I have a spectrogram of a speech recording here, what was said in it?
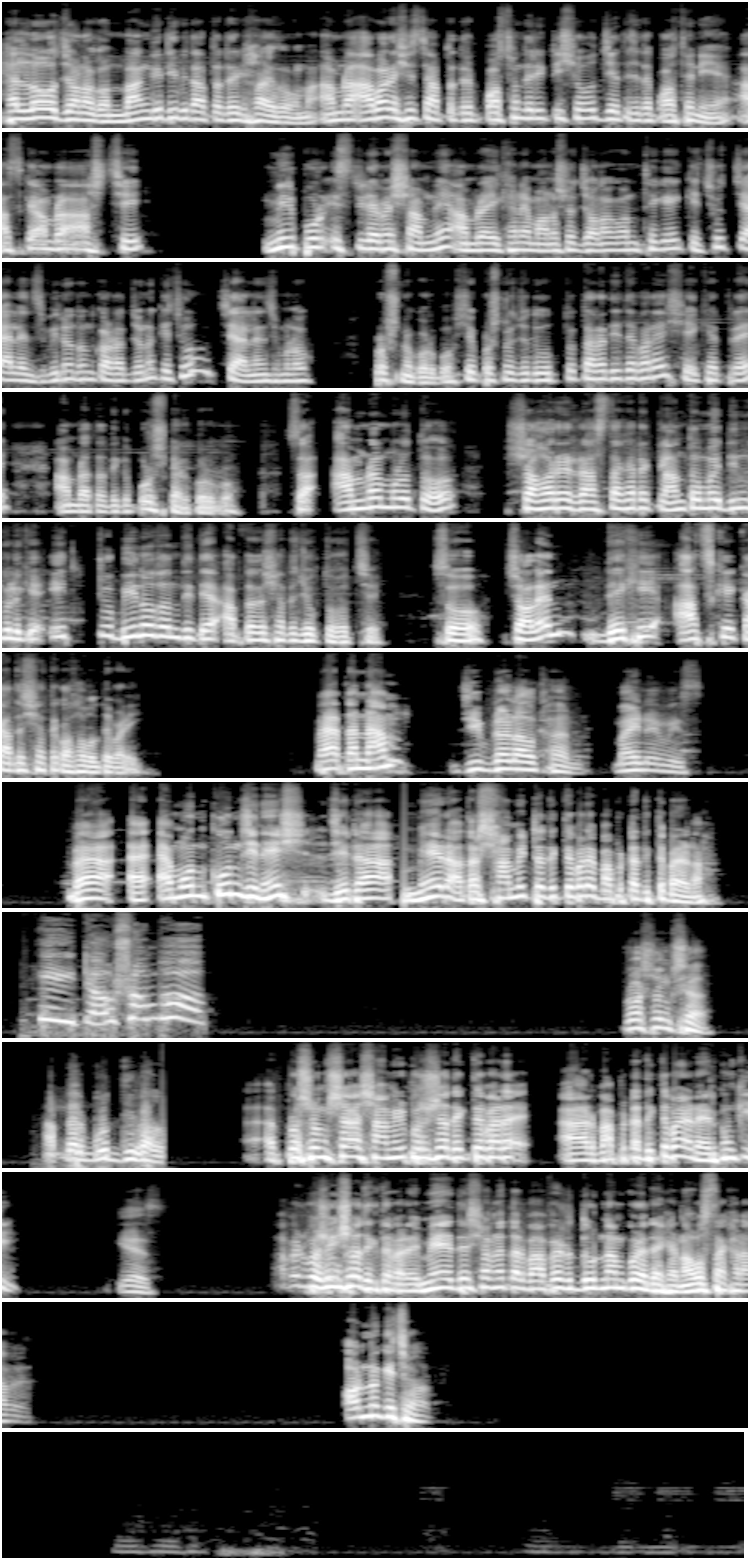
Hello জনগণ, বাঙ্গি টিভিতে আপনাদের স্বাগতম। আমরা আবার এসেছি আপনাদের পছন্দের একটি শো যেতে যেতে পথে নিয়ে। আজকে আমরা আসছি মিরপুর স্টেডিয়ামের সামনে। আমরা এখানে মানুষের জনগণ থেকে কিছু চ্যালেঞ্জ বিনোদন করার জন্য কিছু চ্যালেঞ্জমূলক প্রশ্ন করব। সেই প্রশ্ন যদি উত্তর তারা দিতে পারে, সেই ক্ষেত্রে আমরা তাদেরকে পুরস্কার করব। সো আমরা মূলত শহরের রাস্তাঘাটে ক্লান্তময় দিনগুলিকে একটু বিনোদন দিতে আপনাদের সাথে যুক্ত হচ্ছে। সো চলেন দেখি আজকে কাদের সাথে কথা বলতে পারি। ভাই, আপনার নাম? Jibran Al Khan my name is এ- এমন কোন জিনিস যেটা মেয়েরা তার স্বামীরটা দেখতে পারে বাপেরটা দেখতে পারে না? এইটাও সম্ভব। প্রশংসা। আপনার বুদ্ধি ভালো। প্রশংসা স্বামীর প্রশংসা দেখতে পারে আর বাপেরটা দেখতে পারে না এরকম কি? ইয়েস বাপের প্রশংসাও দেখতে পারে মেয়েদের সামনে তার বাপের দুর্নাম করে দেখেন অবস্থা খারাপ অন্য কিছু হবে।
